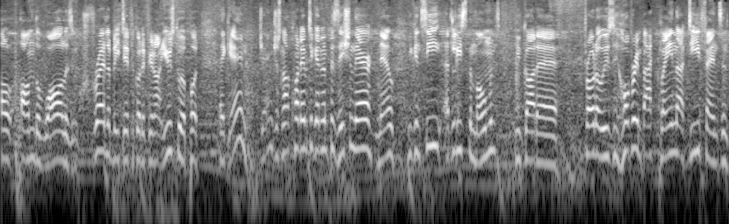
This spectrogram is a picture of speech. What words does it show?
on the wall is incredibly difficult if you're not used to it. But again, Jen just not quite able to get in a position there. Now you can see at least the moment you've got a. Frodo who's hovering back, playing that defense, and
